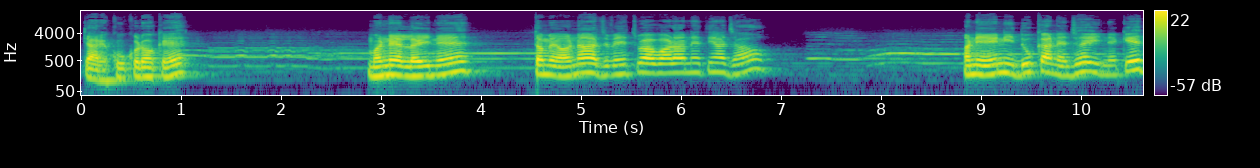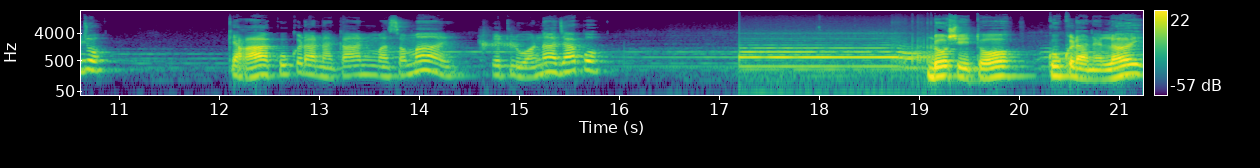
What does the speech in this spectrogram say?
ત્યારે કુકડો કે, મને લઈને તમે અનાજ વેચવા વાળાને ત્યાં જાઓ અને એની દુકાને જઈને કહેજો કે આ કુકડાના કાનમાં સમાય એટલું અનાજ આપો. ડોશી તો કુકડાને લઈ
